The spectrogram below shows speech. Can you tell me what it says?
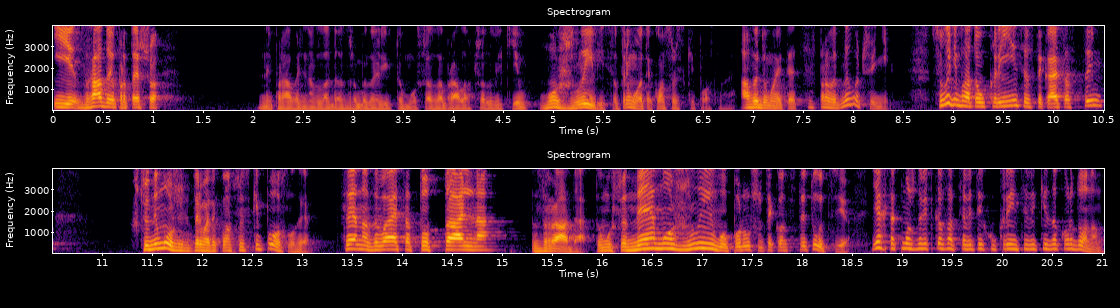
і згадує про те, що неправильна влада зробила рік тому, що забрала в чоловіків можливість отримувати консульські послуги. А ви думаєте, це справедливо чи ні? Сьогодні багато українців стикаються з тим, що не можуть отримати консульські послуги. Це називається тотальна зрада, тому що неможливо порушити конституцію. Як так можна відказатися від тих українців, які за кордоном?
